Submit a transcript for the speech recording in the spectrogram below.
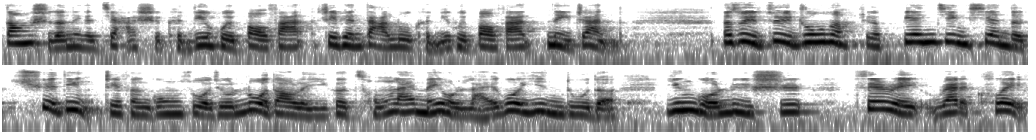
当时的那个架势，肯定会爆发这片大陆肯定会爆发内战的。那所以最终呢，这个边境线的确定这份工作就落到了一个从来没有来过印度的英国律师 Theory Redcliffe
